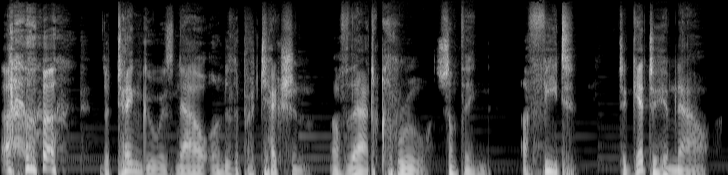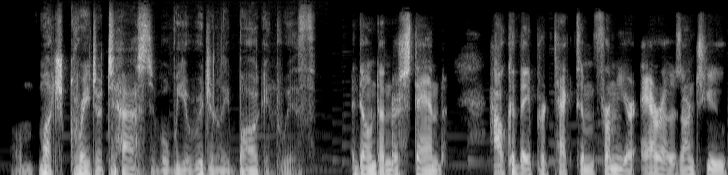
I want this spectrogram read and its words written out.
the Tengu is now under the protection of that crew. Something, a feat to get to him now. A much greater task than what we originally bargained with. I don't understand. How could they protect him from your arrows? Aren't you?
